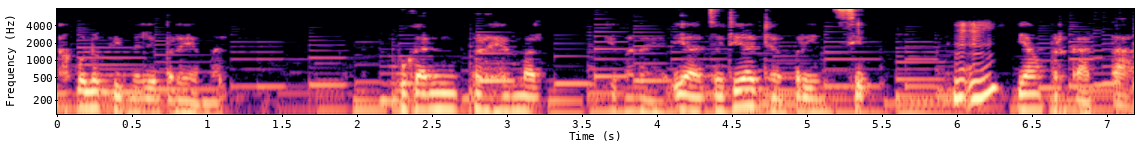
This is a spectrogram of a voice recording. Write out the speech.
aku lebih milih berhemat bukan berhemat gimana ya? Ya jadi ada prinsip Mm-mm. yang berkata.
